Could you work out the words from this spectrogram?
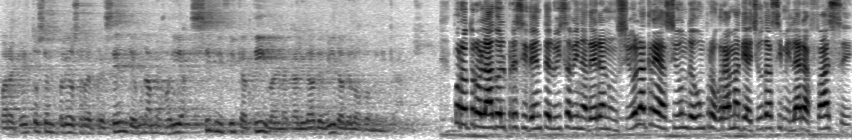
para que estos empleos representen una mejoría significativa en la calidad de vida de los dominicanos. Por otro lado, el presidente Luis Abinader anunció la creación de un programa de ayuda similar a FASE,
